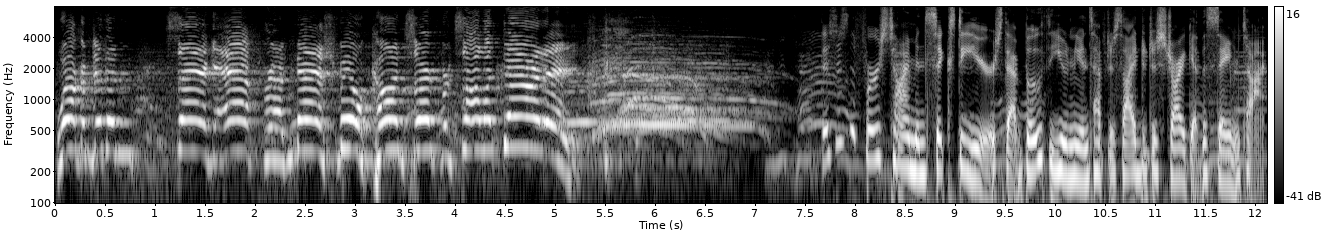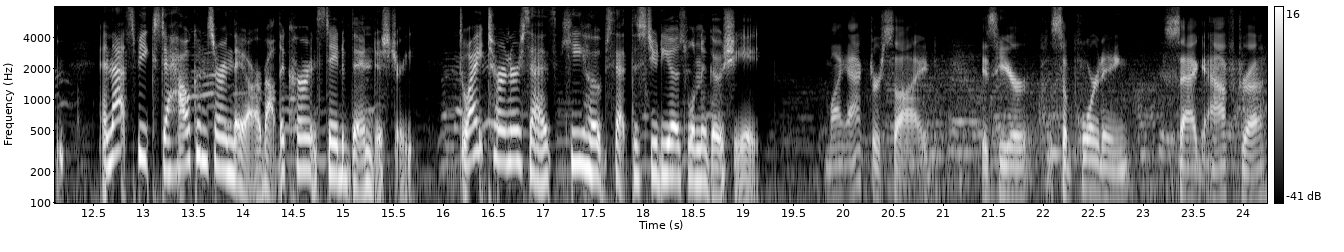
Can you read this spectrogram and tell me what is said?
Welcome to the SAG AFTRA Nashville Concert for Solidarity. This is the first time in 60 years that both unions have decided to strike at the same time, and that speaks to how concerned they are about the current state of the industry. Dwight Turner says he hopes that the studios will negotiate. My actor side is here supporting SAG AFTRA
